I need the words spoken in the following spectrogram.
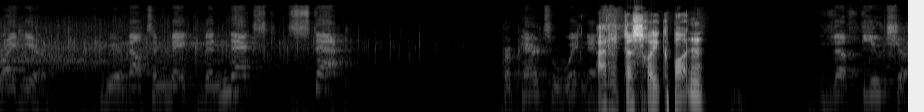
right here, we're about to make the next step. Prepare to witness Add a dislike button. the future.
